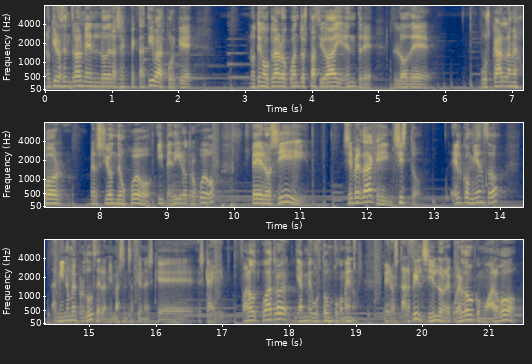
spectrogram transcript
no quiero centrarme en lo de las expectativas porque no tengo claro cuánto espacio hay entre lo de buscar la mejor versión de un juego y pedir otro juego, pero sí, sí es verdad que, insisto, el comienzo a mí no me produce las mismas sensaciones que Skyrim. Fallout 4 ya me gustó un poco menos, pero Starfield sí lo recuerdo como algo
